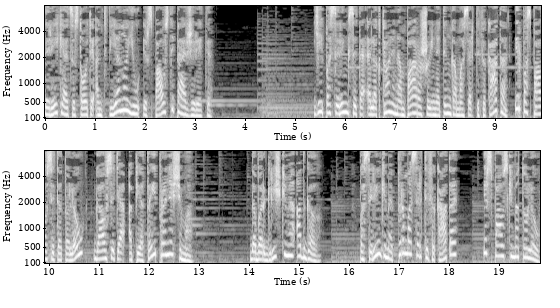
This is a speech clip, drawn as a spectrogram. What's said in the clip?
tai reikia atsistoti ant vieno jų ir spausti peržiūrėti. Jei pasirinksite elektroniniam parašui netinkamą sertifikatą ir paspausite toliau, gausite apie tai pranešimą. Dabar grįžkime atgal. Pasirinkime pirmą sertifikatą ir spauskime toliau.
